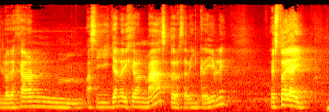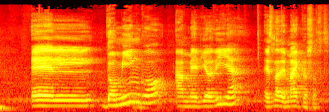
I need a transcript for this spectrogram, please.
Y lo dejaron así, ya no dijeron más, pero se ve increíble. Estoy ahí. El domingo a mediodía es la de Microsoft.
